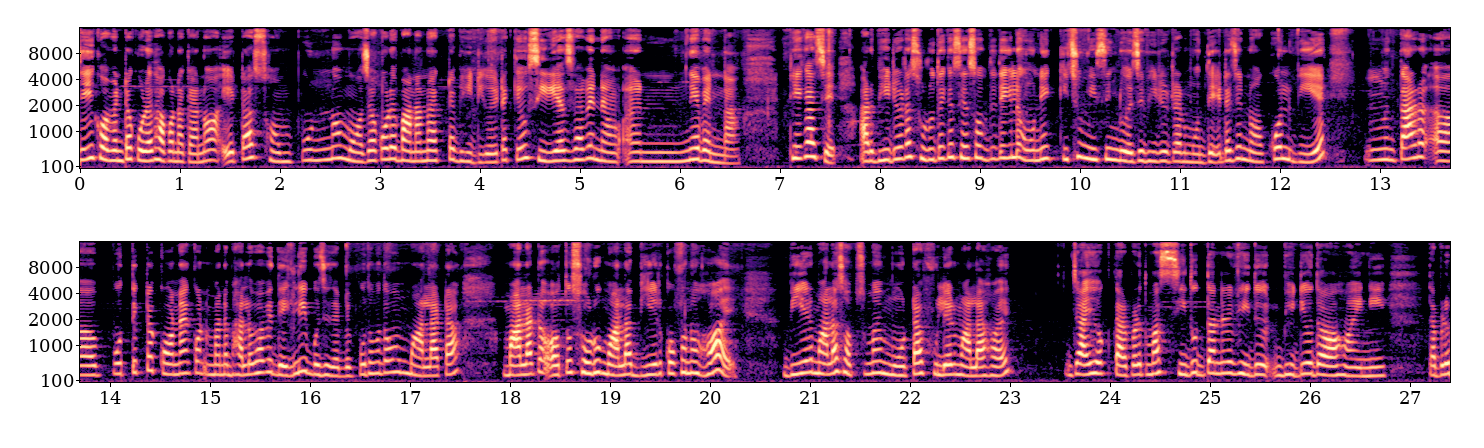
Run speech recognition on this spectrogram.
যেই কমেন্টটা করে থাকো না কেন, এটা সম্পূর্ণ মজা করে বানানো একটা ভিডিও, এটা কেউ সিরিয়াসভাবে নেবেন না। ঠিক আছে? আর ভিডিওটা শুরু থেকে শেষ অবধি দেখলে অনেক কিছু মিসিং রয়েছে ভিডিওটার মধ্যে। এটা যে নকল বিয়ে তার প্রত্যেকটা কণায় কণ- মানে ভালোভাবে দেখলেই বোঝা যাবে। প্রথমত মালাটা মালাটা অত সরু মালা বিয়ের কখনো হয়? বিয়ের মালা সবসময় মোটা ফুলের মালা হয়। যাই হোক, তারপরে তোমার সিঁদুরদানের ভিডিও ভিডিও দেওয়া হয়নি। তারপরে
